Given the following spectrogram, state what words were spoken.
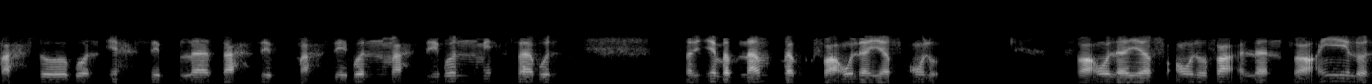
mahsubun ihsib la tahsib mahsibun mahsibun mihsabun selanjutnya bab 6 bab fa'ula yaf'ulu fa'ula yaf'ulu fa'lan fa'ilun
